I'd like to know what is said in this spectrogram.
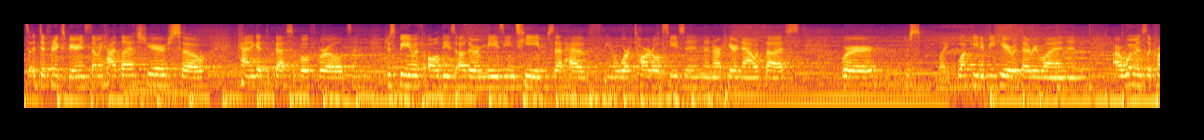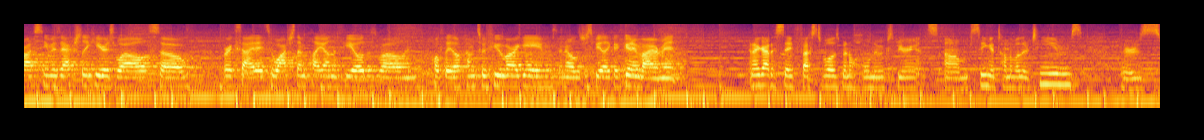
It's a different experience than we had last year, so kind of get the best of both worlds and just being with all these other amazing teams that have you know worked hard all season and are here now with us. We're just like lucky to be here with everyone and our women's lacrosse team is actually here as well, so we're excited to watch them play on the field as well and hopefully they'll come to a few of our games and it'll just be like a good environment. And I gotta say, festival has been a whole new experience. Um, seeing a ton of other teams, there's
